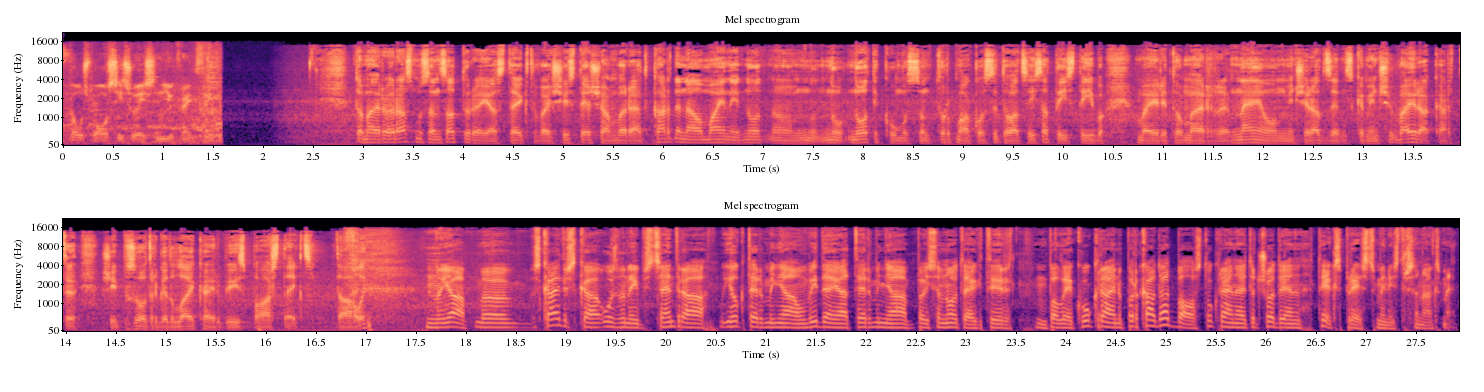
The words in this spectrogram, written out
Tomēr Rasmussens atturējās teikt, vai šis tiešām varētu kardināli mainīt no, no, notikumus un turpmāko situācijas attīstību, vai arī tomēr nē, un viņš ir atzinis, ka viņš vairāk kārt šī pusotra gada laikā ir bijis pārsteigts. Tāli. Nu jā, skaidrs, ka uzmanības centrā ilgtermiņā un vidējā termiņā pavisam noteikti ir paliek Ukraina. Par kādu atbalstu Ukrainai tad šodien tiek spriests ministru sanāksmē?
